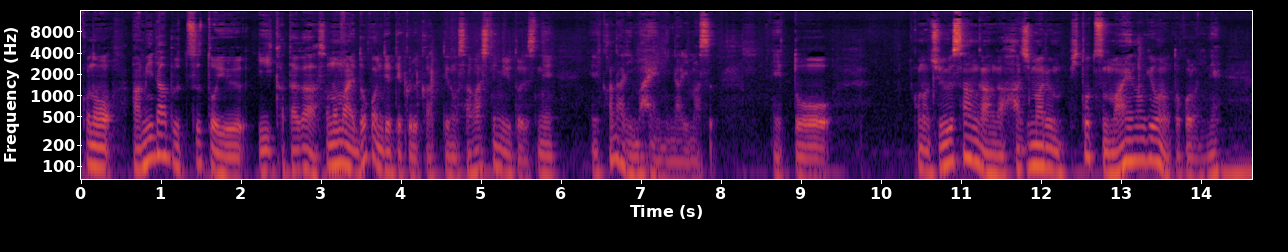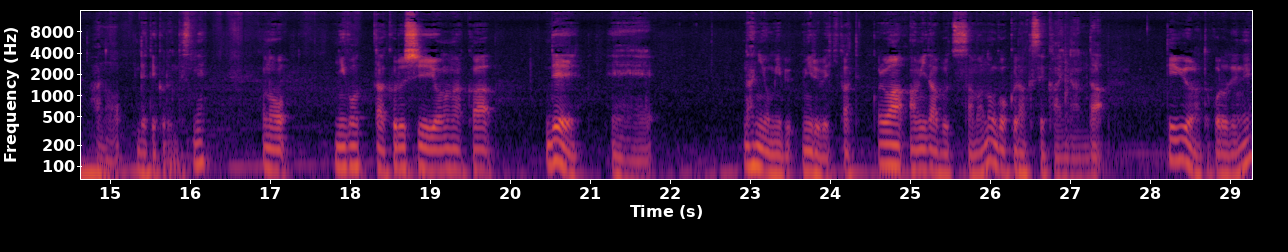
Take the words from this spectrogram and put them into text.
この阿弥陀仏という言い方がその前どこに出てくるかっていうのを探してみるとですねかなり前になります。えっとこの十三願が始まる一つ前の行のところにねあの出てくるんですね。この濁った苦しい世の中で、えー、何を見る見るべきかってこれは阿弥陀仏様の極楽世界なんだっていうようなところでね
